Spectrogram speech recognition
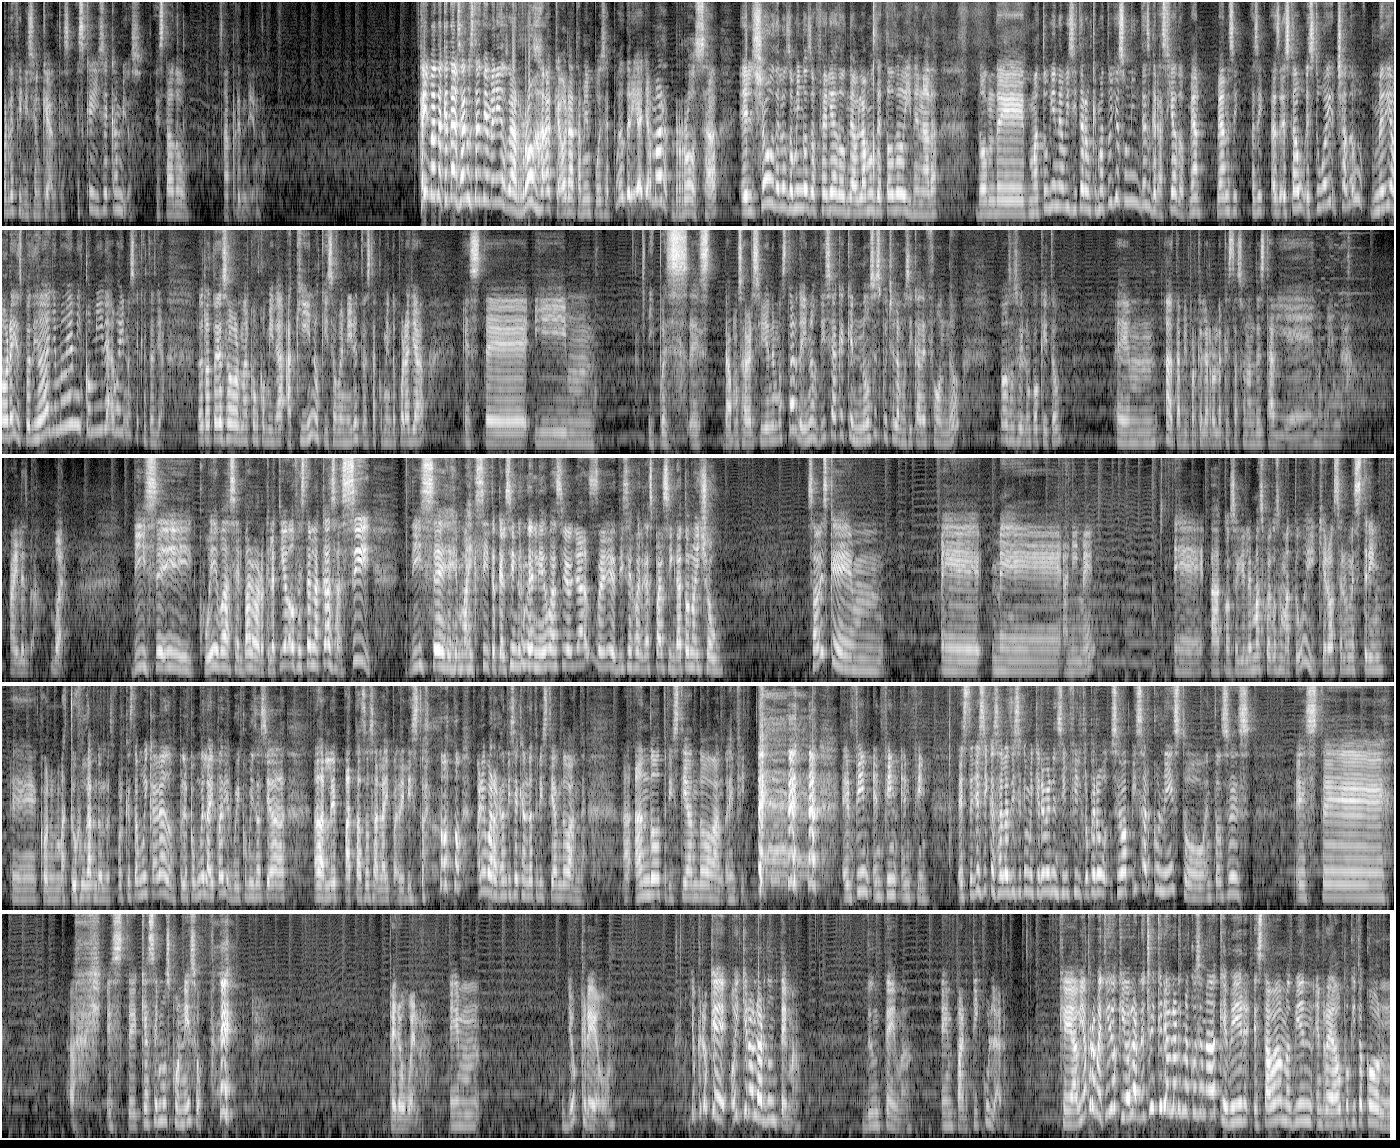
mejor definición que antes. Es que hice cambios. He estado aprendiendo. Hey, banda, ¿qué tal? Sean ustedes bienvenidos a Roja, que ahora también pues, se podría llamar Rosa, el show de los domingos de Ofelia, donde hablamos de todo y de nada, donde Matú viene a visitar, aunque Matú ya es un desgraciado. Vean, vean así, así. Estuvo, estuvo ahí echado media hora y después dijo, Ay, yo me voy a mi comida, güey, no sé qué. Entonces ya lo traté de sobornar con comida aquí, no quiso venir, entonces está comiendo por allá. Este y, y pues vamos a ver si viene más tarde. Y no dice acá que no se escucha la música de fondo. Vamos a subir un poquito. Em, ah, también porque la rola que está sonando está bien. Venga, ahí les va. Bueno, dice Cuevas el bárbaro que la tía Off está en la casa. Sí, dice Mikecito que el síndrome del nido vacío. Ya sé, dice Joel Gaspar sin gato no hay show. Sabes que em, eh, me animé eh, a conseguirle más juegos a Matú y quiero hacer un stream eh, con Matú jugándolos porque está muy cagado. Le pongo el iPad y el güey comienza así a, darle patazos al iPad y listo. Mario Barragán dice que anda tristeando, anda, ando tristeando, en fin, en fin, en fin, en fin. Este Jessica Salas dice que me quiere ver en sin filtro, pero se va a pisar con esto. Entonces, este este, ¿qué hacemos con eso? Pero bueno, em, yo creo, yo creo que hoy quiero hablar de un tema, de un tema en particular que había prometido que iba a hablar. De hecho, hoy quería hablar de una cosa nada que ver. Estaba más bien enredado un poquito con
